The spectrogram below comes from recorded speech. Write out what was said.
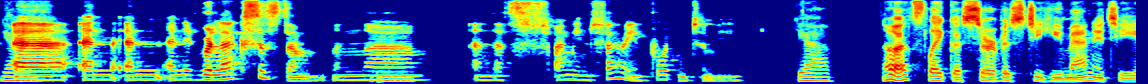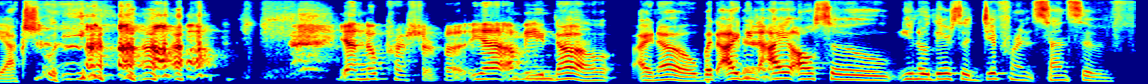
yeah. Uh, and and and it relaxes them, and mm. uh, and that's I mean very important to me. Yeah. Oh, that's like a service to humanity, actually. yeah, no pressure, but yeah, I mean, you know, I know, but I mean, yeah. I also, you know, there's a different sense of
